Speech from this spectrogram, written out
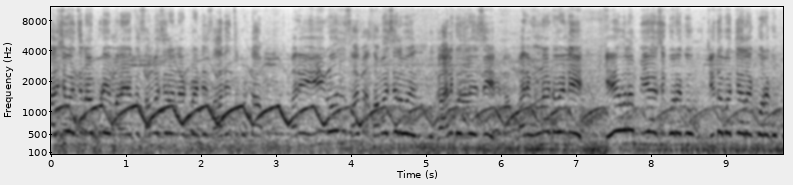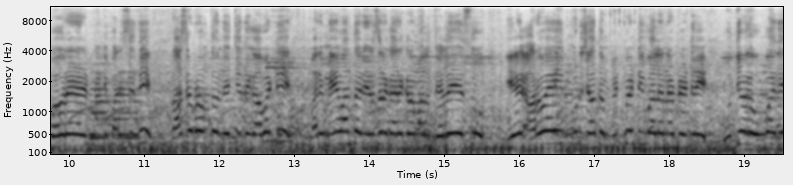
కలిసి వచ్చినప్పుడే మన యొక్క సమస్యలు అన్నటువంటి సాధించుకుంటాం. మరి ఈ రోజు సమస్యలు గాలికొదిలేసి మరి ఉన్నటువంటి కేవలం పిఆర్సీ కొరకు జీతభత్యాల కొరకు పోరేటువంటి పరిస్థితి రాష్ట్ర ప్రభుత్వం తెచ్చింది కాబట్టి మరి మేమంతా నిరసన కార్యక్రమాలు తెలియజేస్తూ ఏ అరవై మూడు శాతం ఫిట్మెంట్ ఇవ్వాలన్నటువంటిది ఉద్యోగ ఉపాధి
